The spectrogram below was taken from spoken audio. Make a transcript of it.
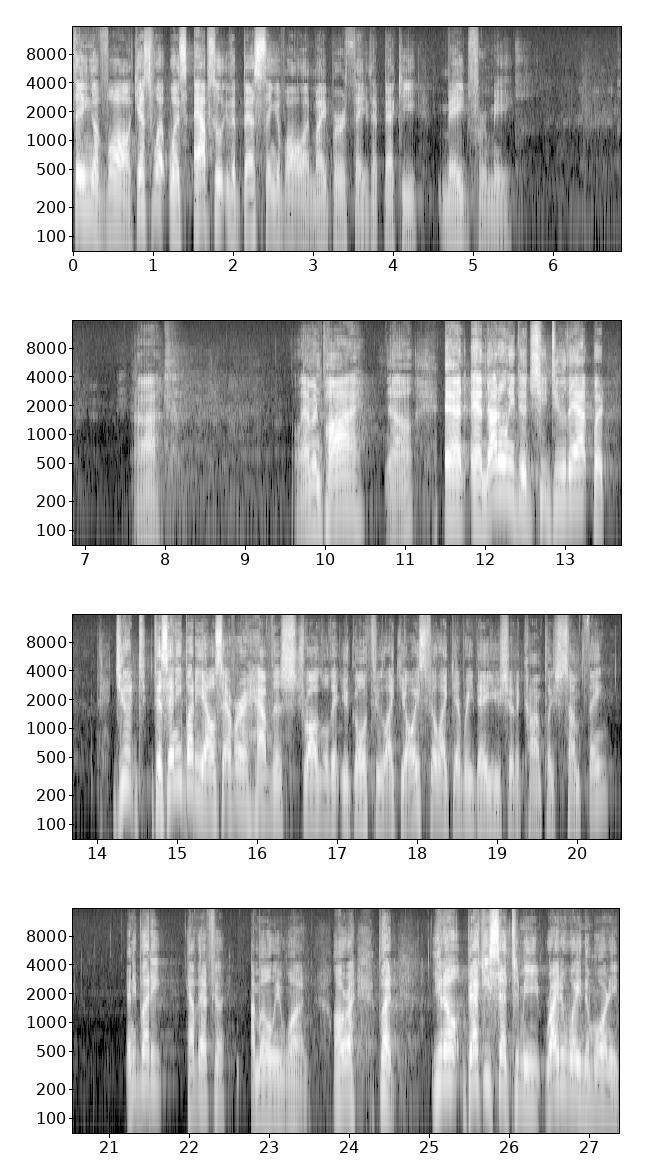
thing of all, guess what was absolutely the best thing of all on my birthday that Becky made for me? Ah, lemon pie. Know? And, and not only did she do that, but do you, does anybody else ever have this struggle that you go through? Like you always feel like every day you should accomplish something? Anybody have that feeling? I'm only one. All right. But, you know, Becky said to me right away in the morning,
